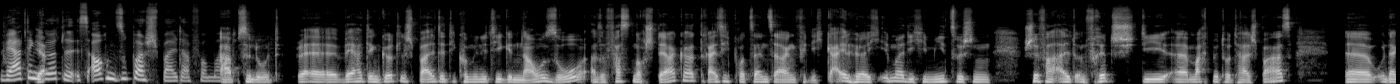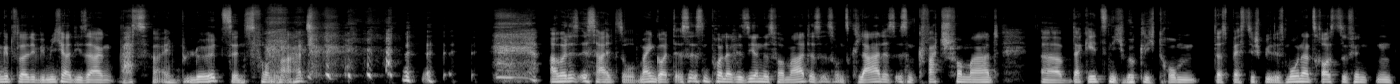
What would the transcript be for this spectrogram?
Wer hat den ja. Gürtel? Ist auch ein Superspalter-Format. Absolut. Äh, wer hat den Gürtel spaltet die Community genauso, also fast noch stärker. 30 Prozent sagen, finde ich geil, höre ich immer. Die Chemie zwischen Schiffer Alt und Fritsch, die äh, macht mir total Spaß. Äh, und dann gibt es Leute wie Micha, die sagen, was für ein Blödsinnsformat. Aber das ist halt so. Mein Gott, es ist ein polarisierendes Format, das ist uns klar, das ist ein Quatschformat. Äh, da geht es nicht wirklich drum, das beste Spiel des Monats rauszufinden.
